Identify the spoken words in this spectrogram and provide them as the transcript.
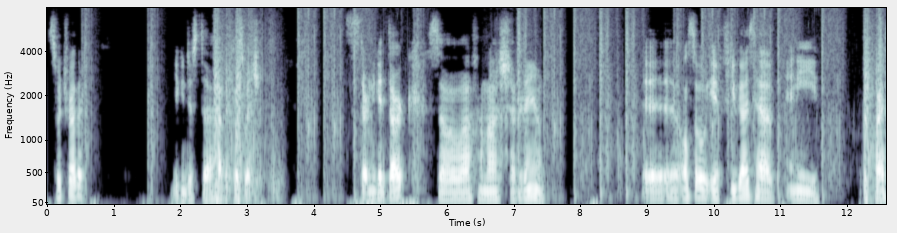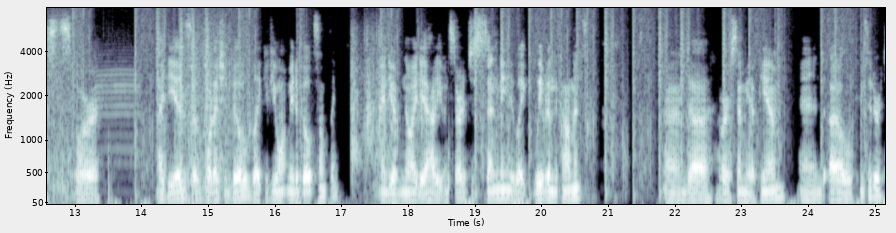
switch rather, you can just uh, have a kill switch. It's starting to get dark, so uh, I'm gonna shut her down. Uh, also, if you guys have any requests or ideas of what I should build, like if you want me to build something, and you have no idea how to even start it, just send me, like, leave it in the comments, and uh, or send me a PM, and I'll consider it.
